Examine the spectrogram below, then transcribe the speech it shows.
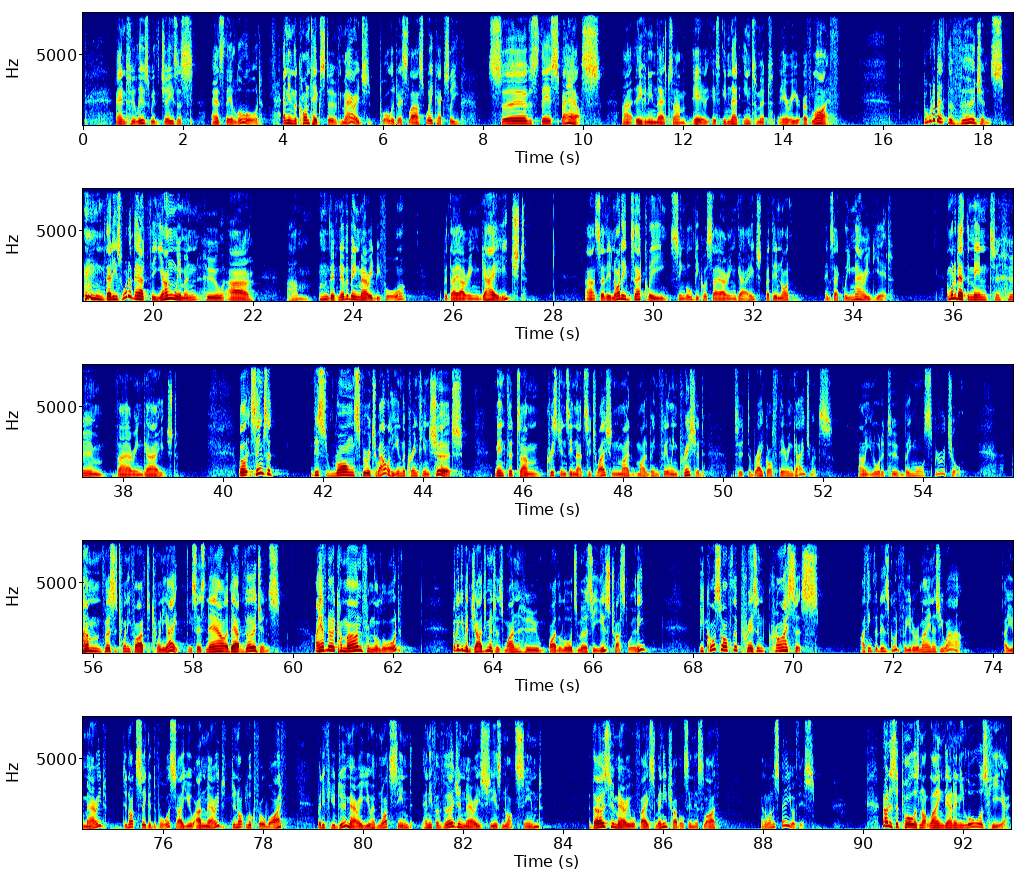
and who lives with Jesus as their Lord. And in the context of marriage, Paul addressed last week, actually serves their spouse, uh, even in that, um, in that intimate area of life. But what about the virgins? that is, what about the young women who are, um, they've never been married before, but they are engaged? Uh, so they're not exactly single because they are engaged, but they're not exactly married yet. And what about the men to whom they are engaged? Well, it seems that this wrong spirituality in the Corinthian church meant that um, Christians in that situation might, might have been feeling pressured to, to break off their engagements um, in order to be more spiritual. Um, verses 25 to 28, he says, Now about virgins. I have no command from the Lord, but I give a judgment as one who, by the Lord's mercy, is trustworthy. Because of the present crisis, I think that it is good for you to remain as you are. Are you married? Do not seek a divorce. Are you unmarried? Do not look for a wife. But if you do marry, you have not sinned. And if a virgin marries, she has not sinned. But those who marry will face many troubles in this life. And I want to spare you of this. Notice that Paul is not laying down any laws here.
